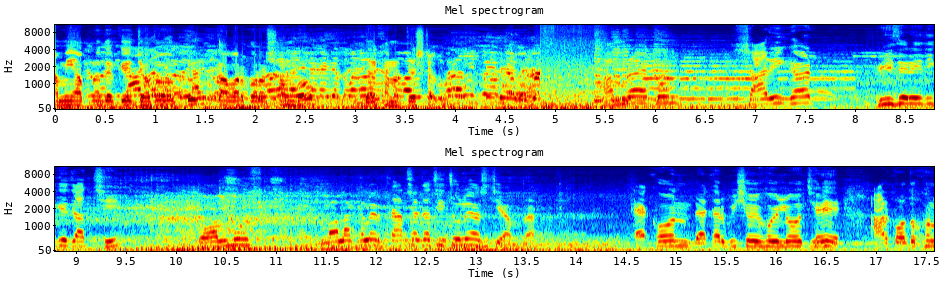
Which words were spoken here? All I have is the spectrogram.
আমি আপনাদেরকে যতটুকু কাভার করা সম্ভব দেখানোর চেষ্টা করব। আমরা এখন সারিঘাট ব্রিজের এদিকে যাচ্ছি। অলমোস্ট লালাখালের কাছাকাছি চলে আসছি আমরা। এখন দেখার বিষয় হইল যে আর কতক্ষণ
